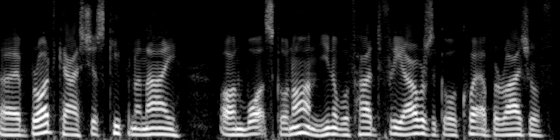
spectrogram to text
uh, broadcast, just keeping an eye on what's going on. You know, we've had three hours ago quite a barrage of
